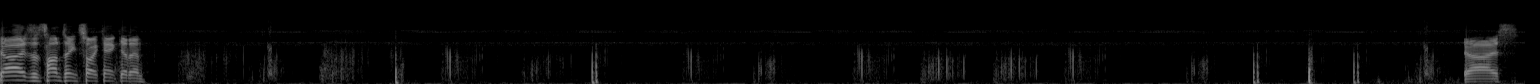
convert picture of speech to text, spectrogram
Guys, it's hunting, so I can't get in. Guys.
